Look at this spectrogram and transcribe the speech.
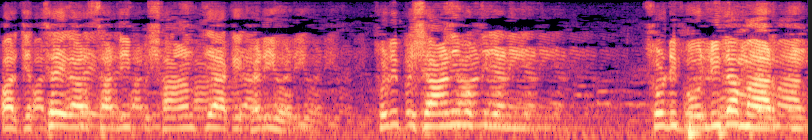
ਪਰ ਜਿੱਥੇ ਗੱਲ ਸਾਡੀ ਪਛਾਣ ਤੇ ਆ ਕੇ ਖੜੀ ਹੋ ਗਈ ਥੋੜੀ ਪਛਾਣ ਹੀ ਮੁੱਕ ਜਾਣੀ ਹੈ। ਤੁਹਾਡੀ ਬੋਲੀ ਦਾ ਮਾਰਤੀ।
